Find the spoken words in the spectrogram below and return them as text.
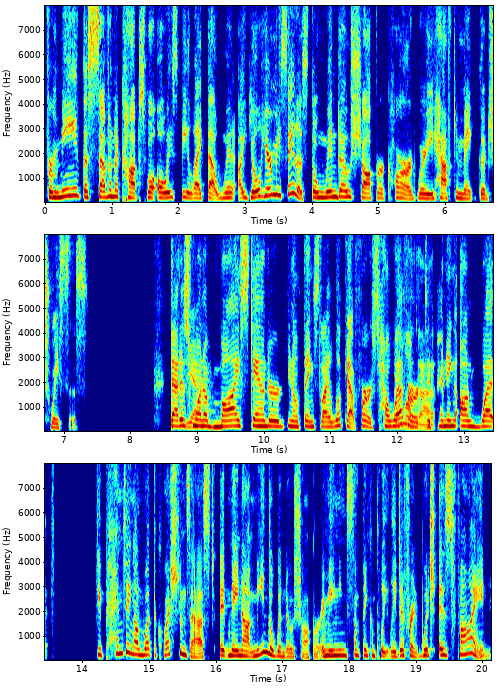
for me the seven of cups will always be like that when uh, you'll hear me say this the window shopper card where you have to make good choices. That is Yeah. one of my standard you know things that i look at first. However depending on what depending on what the question's asked it may not mean the window shopper. It may mean something completely different which is fine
